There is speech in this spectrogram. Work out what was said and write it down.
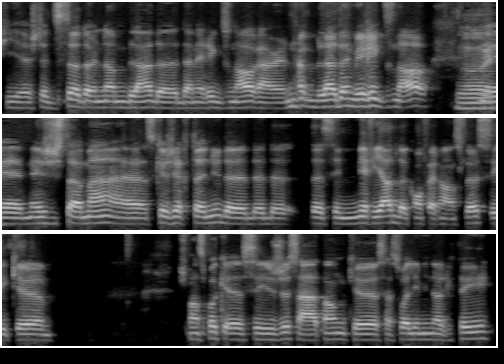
Puis euh, je te dis ça d'un homme blanc d'Amérique du Nord à un homme blanc d'Amérique du Nord. Mais, justement, euh, ce que j'ai retenu de, ces myriades de conférences-là, c'est que je pense pas que c'est juste à attendre que ce soit les minorités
